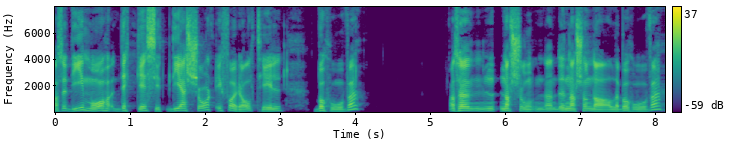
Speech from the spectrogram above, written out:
Altså, de må dekke sitt De er short i forhold til behovet. Altså nasjon, det nasjonale behovet.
